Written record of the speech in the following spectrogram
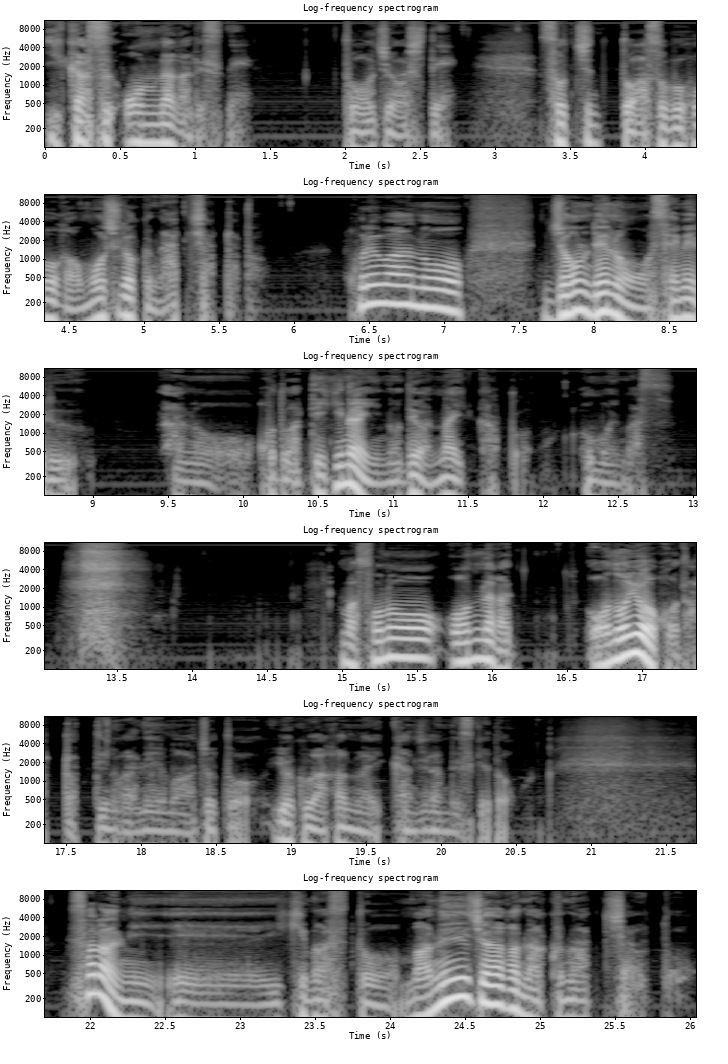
生かす女がですね、登場して、そっちと遊ぶ方が面白くなっちゃったと。これはあの、ジョン・レノンを責める、あの、ことはできないのではないかと思います。まあ、その女が、小野陽子だったっていうのがね、まあ、ちょっとよくわかんない感じなんですけど。さらに、えー、行きますと、マネージャーが亡くなっちゃうと。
